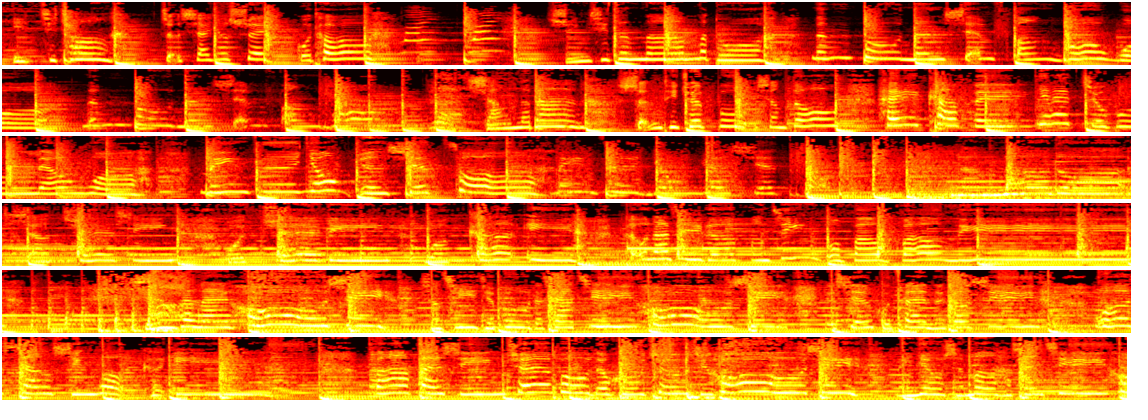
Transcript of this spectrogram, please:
一起床，这下又睡过头，讯息怎那么多？能不能先放过我？能不能先放过我？上了班，身体却不想动，黑咖啡也救不了我，名字永远写错，名字永远写错。那么多小确幸，我决定我可以偷拿几个放进我包包里。气接不到下气，呼吸要先苦才能高兴。我相信我可以把烦心全部都呼出去，呼吸没有什么好生气，呼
